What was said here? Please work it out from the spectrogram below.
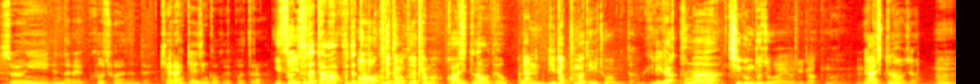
소영이 옛날에 그거 좋아했는데 계란 깨진 거 그게 뭐더라 있어 있어. 구데타마 구데타마 어 구데타마 구데타마. 그거 아직도 나오대요 나는 리라쿠마 되게 좋아합니다. 리라쿠마 지금도 좋아해요 리라쿠마. 응. 아직도 나오죠 응.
